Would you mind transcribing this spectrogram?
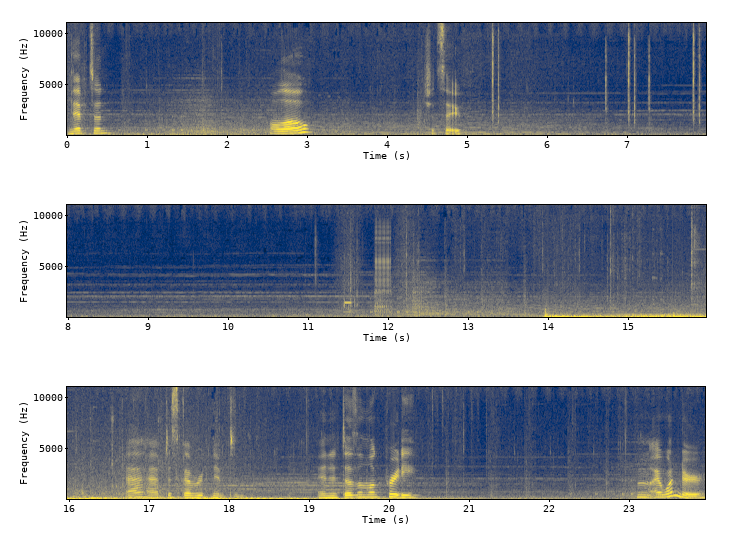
Nipton. Hello? Should save. I have discovered Nipton. And it doesn't look pretty. Hmm, I wonder,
